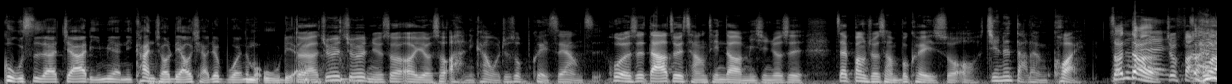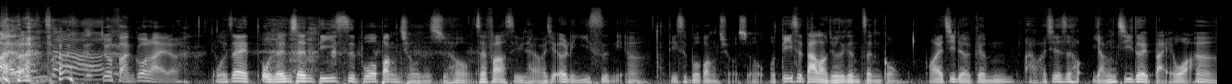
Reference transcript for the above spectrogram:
故事在家里面，你看球聊起来就不会那么无聊。对啊，就会就会你就说哦，有时候啊，你看我就说不可以这样子，或者是大家最常听到的迷信，就是在棒球场不可以说哦，今天打得很快，真的，就反过来了，真的。就反过来了。我在我人生第一次播棒球的时候，在 FAST 鱼台，我还记得二零一四年，嗯第一次播棒球的时候，我第一次搭档就是跟曾公，我还记得跟哎，我还记得是洋基队白袜，嗯，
